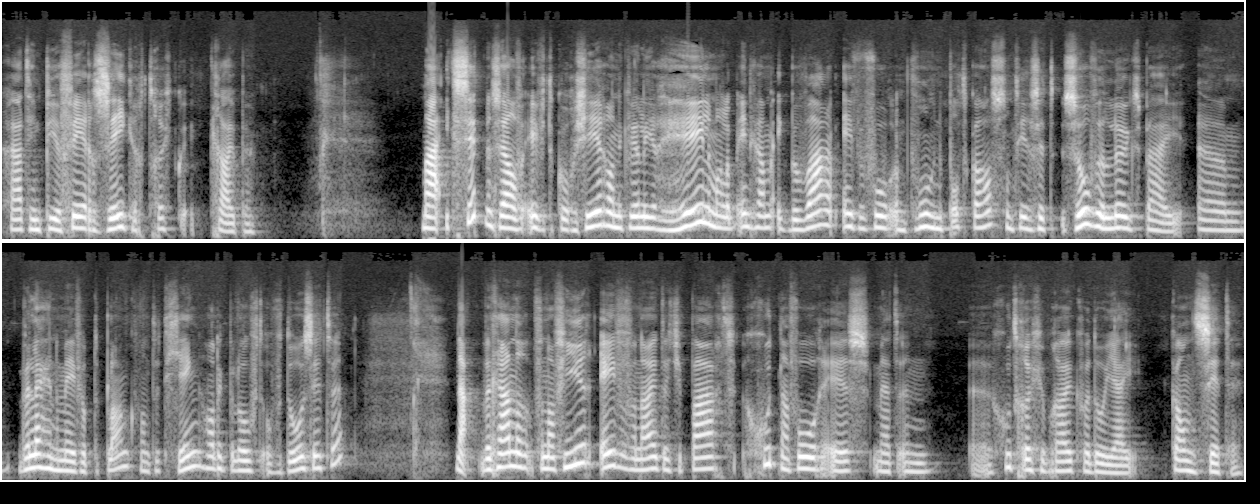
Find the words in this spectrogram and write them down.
gaat in piaferen zeker terugkruipen. Maar ik zit mezelf even te corrigeren, want ik wil hier helemaal op ingaan. Maar ik bewaar hem even voor een volgende podcast, want hier zit zoveel leuks bij. Ehm, we leggen hem even op de plank, want het ging, had ik beloofd, over doorzitten. Nou, we gaan er vanaf hier even vanuit dat je paard goed naar voren is met een uh, goed ruggebruik, waardoor jij kan zitten.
